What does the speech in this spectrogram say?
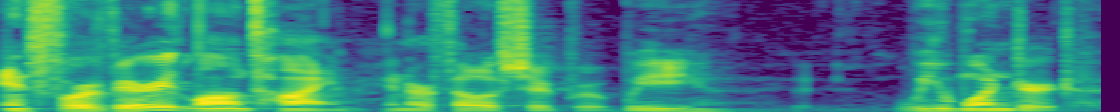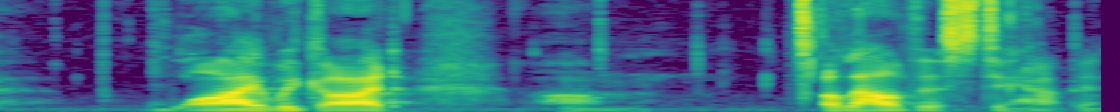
and for a very long time in our fellowship group, we, we wondered why would God um, allow this to happen?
